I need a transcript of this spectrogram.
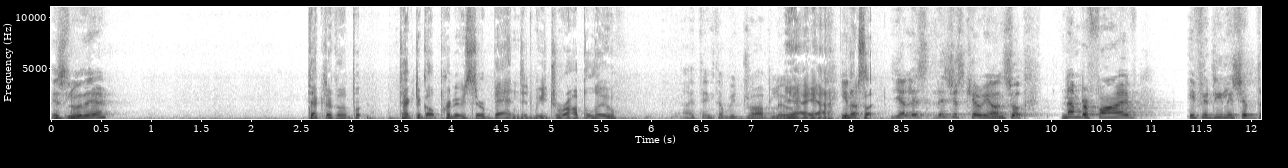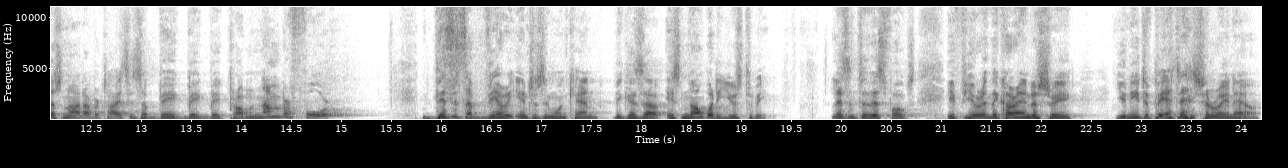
Is Lou there? Technical technical producer Ben, did we drop Lou? I think that we dropped Lou. Yeah, yeah. You know, like- yeah. Let's let's just carry on. So number five, if your dealership does not advertise, it's a big, big, big problem. Number four, this is a very interesting one, Ken, because uh, it's not what it used to be. Listen to this, folks. If you're in the car industry, you need to pay attention right now.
